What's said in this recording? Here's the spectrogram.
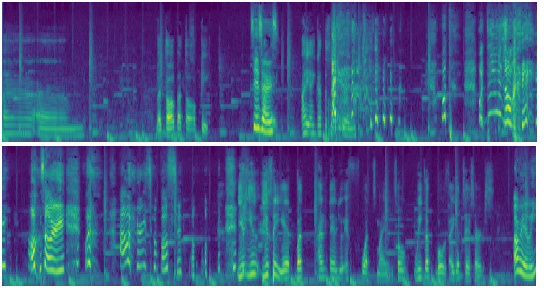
uh, um, bato, bato, pick. scissors. Okay. Ay, I got the same thing. What do you know? oh, sorry. How are we supposed to know? you, you, you say it, but I'll tell you if what's mine. So, we got both. I got scissors. Oh, really?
